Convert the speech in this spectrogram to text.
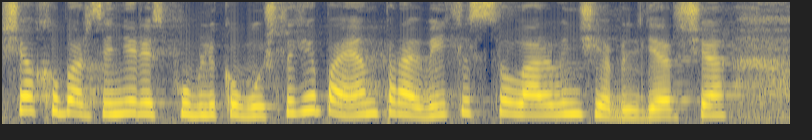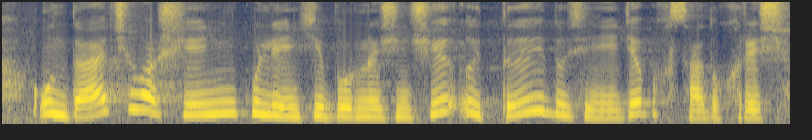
Ша хыбарсене республика бушлыхе паян правительство винче білдерчі. Унда чывашен куленхи бурнышынчы ыты дусене деп қысаду хрещ.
